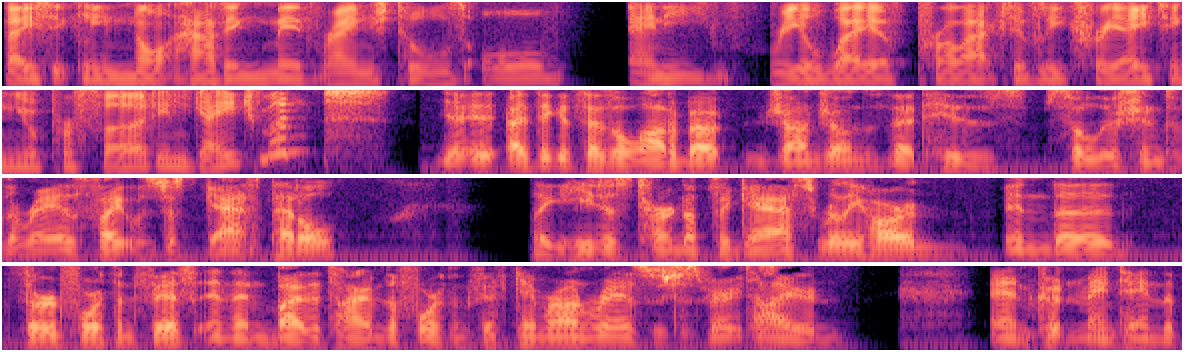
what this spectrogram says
basically not having mid range tools or any real way of proactively creating your preferred engagements. Yeah, it, I think it says a lot about Jon Jones that his solution to the Reyes fight was just gas pedal. Like he just turned up the gas really hard in the third, fourth, and fifth, and then by the time the fourth and fifth came around, Reyes was just very tired and couldn't maintain the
